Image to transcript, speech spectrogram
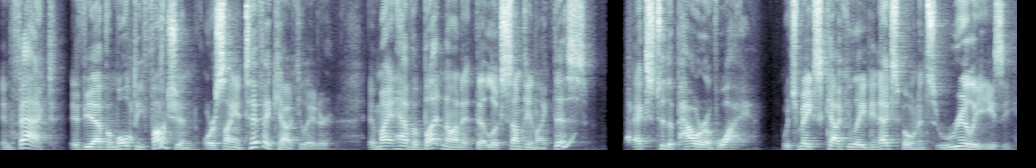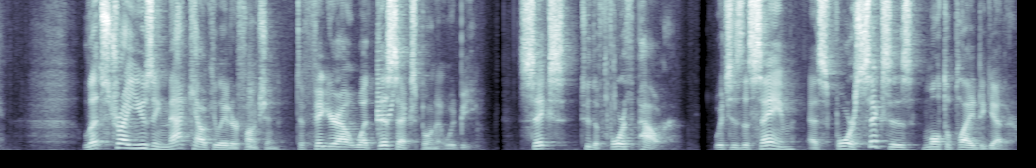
In fact, if you have a multifunction or scientific calculator, it might have a button on it that looks something like this x to the power of y, which makes calculating exponents really easy. Let's try using that calculator function to figure out what this exponent would be. 6 to the fourth power, which is the same as four sixes multiplied together.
